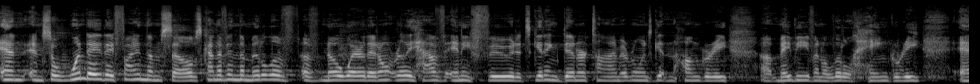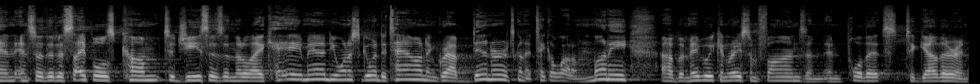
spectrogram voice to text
And, and so one day they find themselves kind of in the middle of, of nowhere. They don't really have any food. It's getting dinner time. Everyone's getting hungry, uh, maybe even a little hangry. And, and so the disciples come to Jesus and they're like, hey, man, do you want us to go into town and grab dinner? It's going to take a lot of money, uh, but maybe we can raise some funds and, and pull this together. And,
